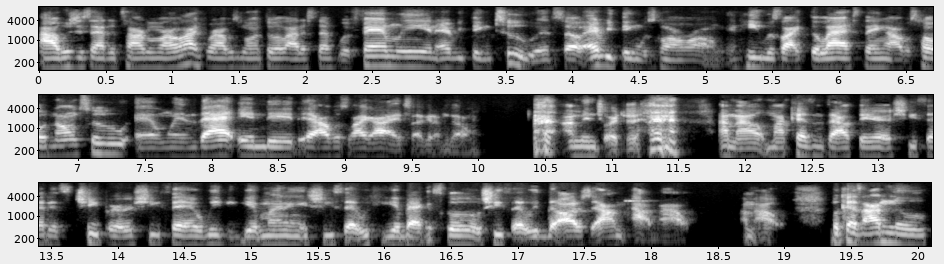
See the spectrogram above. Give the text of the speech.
I was just at a time in my life where I was going through a lot of stuff with family and everything too. And so everything was going wrong. And he was like the last thing I was holding on to. And when that ended, I was like, all right, fuck it, I'm going. I'm in Georgia. I'm out. My cousin's out there. She said it's cheaper. She said we could get money. She said we could get back in school. She said we all this. I'm, I'm out. I'm out. Because I knew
